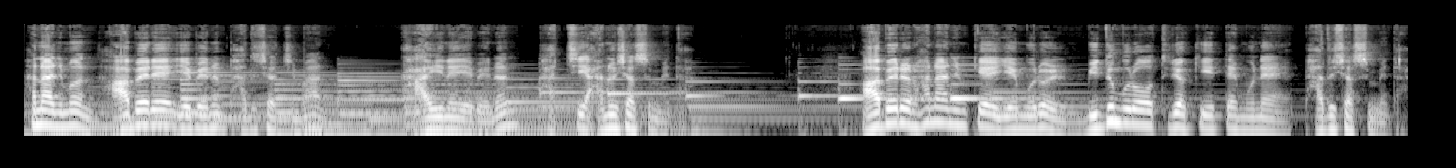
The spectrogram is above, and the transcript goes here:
하나님은 아벨의 예배는 받으셨지만 가인의 예배는 받지 않으셨습니다. 아벨은 하나님께 예물을 믿음으로 드렸기 때문에 받으셨습니다.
